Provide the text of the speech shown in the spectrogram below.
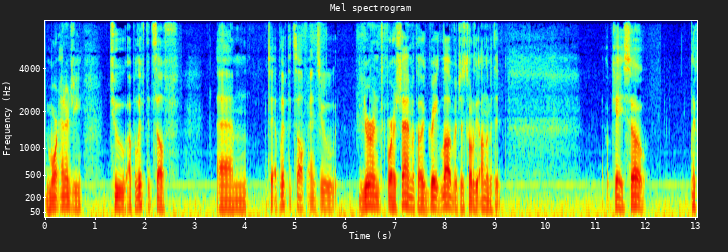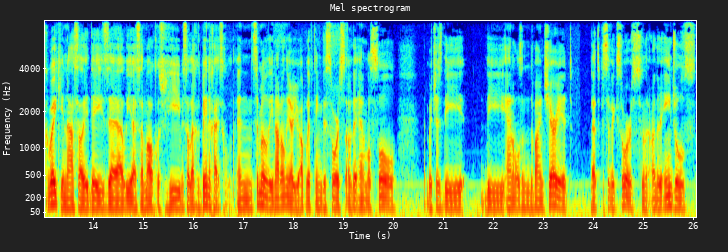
more energy to uplift itself, um, to uplift itself and to yearn for Hashem with a great love, which is totally unlimited. Okay, so. And similarly, not only are you uplifting the source of the animal soul, which is the the animals in the divine chariot, that specific source, and are there angels?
